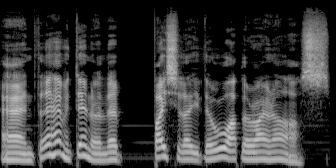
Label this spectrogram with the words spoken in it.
And they're having dinner, and they're basically they're all up their own arse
